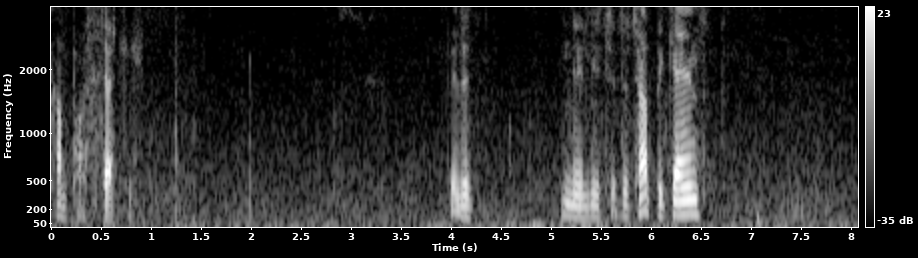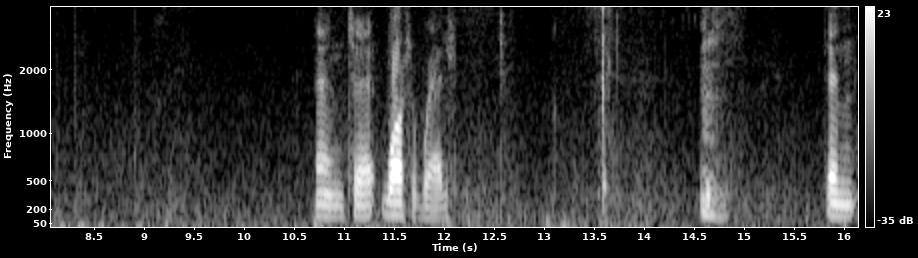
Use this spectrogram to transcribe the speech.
compost settle. Fill it nearly to the top again. And uh, water well. then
